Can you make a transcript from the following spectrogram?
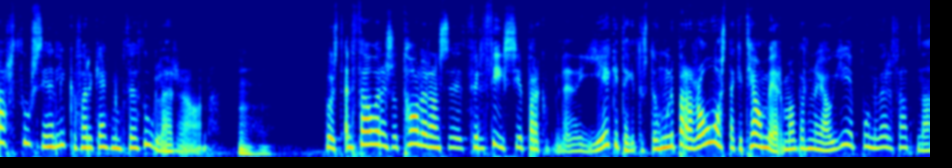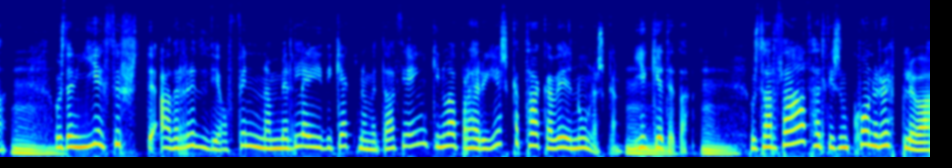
þarf þú síðan líka að fara í gegnum þegar þú lærir á hana Mhm. Þú veist, en þá er eins og toleransið fyrir því sé bara, nei, nei, ég get ekki, hún er bara róast ekki hjá mér, maður bara svona, já, ég er búin að vera þarna. Mm. veist, en ég þurfti að ryðja og finna mér leið í gegnum þetta því að enginn var bara, herru, ég skal taka við núna skan, ég get þetta. Mm. Veist, það er það held ég sem konur upplifa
